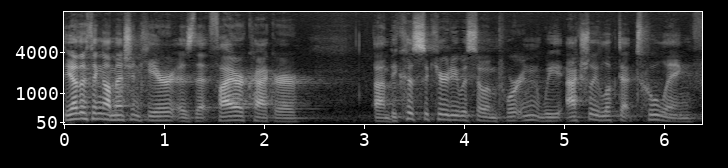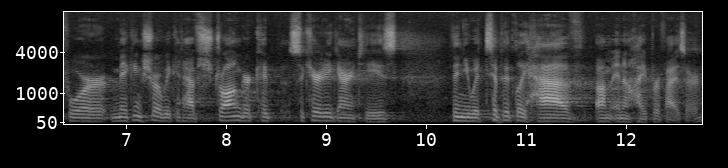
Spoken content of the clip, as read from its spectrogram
The other thing I'll mention here is that Firecracker, um, because security was so important, we actually looked at tooling for making sure we could have stronger security guarantees than you would typically have um, in a hypervisor.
